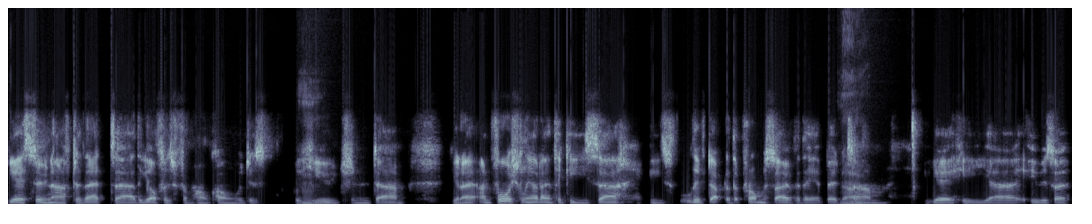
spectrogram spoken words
yeah, soon after that, uh, the offers from Hong Kong were just were mm. huge, and um, you know, unfortunately, I don't think he's uh, he's lived up to the promise over there. But no. Um, yeah, he uh, he was a,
